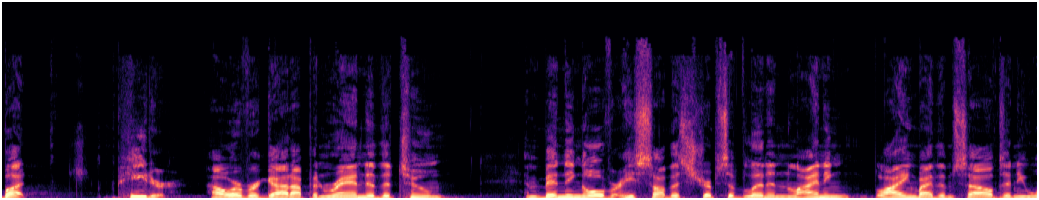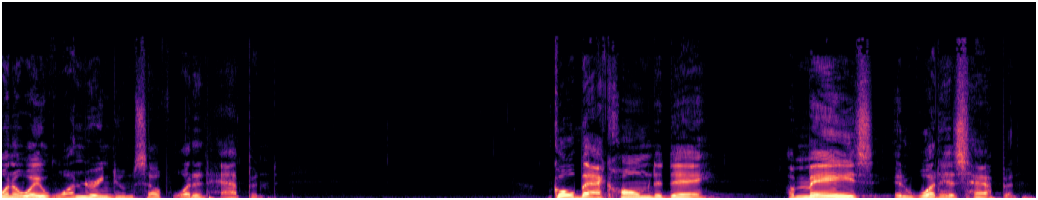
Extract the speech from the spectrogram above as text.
But Peter, however, got up and ran to the tomb. And bending over, he saw the strips of linen lying, lying by themselves, and he went away wondering to himself what had happened. Go back home today, amazed at what has happened.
